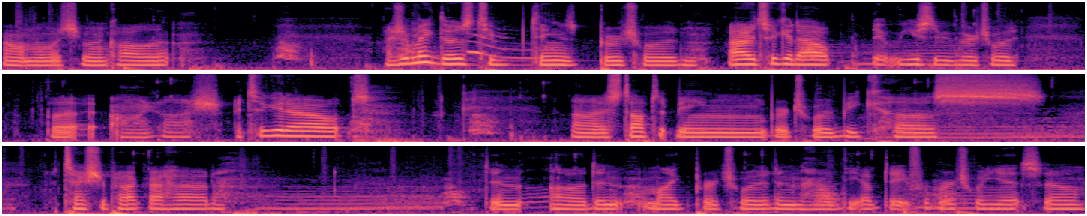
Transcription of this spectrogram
I don't know what you want to call it. I should make those two things birchwood. I took it out. It used to be birchwood. But, oh my gosh. I took it out. Uh, I stopped it being birchwood because the texture pack I had didn't uh, didn't like birchwood. It didn't have the update for birchwood yet, so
